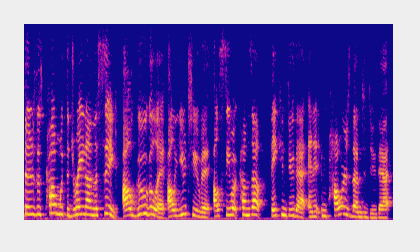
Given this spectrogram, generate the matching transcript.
there's this problem with the drain on the sink. I'll Google it. I'll YouTube it. I'll see what comes up. They can do that, and it empowers them to do that.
